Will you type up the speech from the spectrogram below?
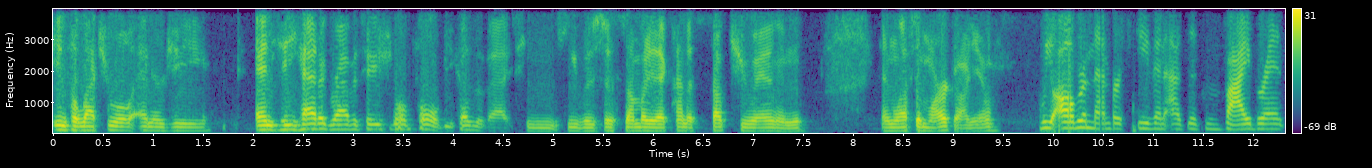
intellectual energy. And he had a gravitational pull because of that. He he was just somebody that kind of sucked you in and and left a mark on you. We all remember Stephen as this vibrant,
